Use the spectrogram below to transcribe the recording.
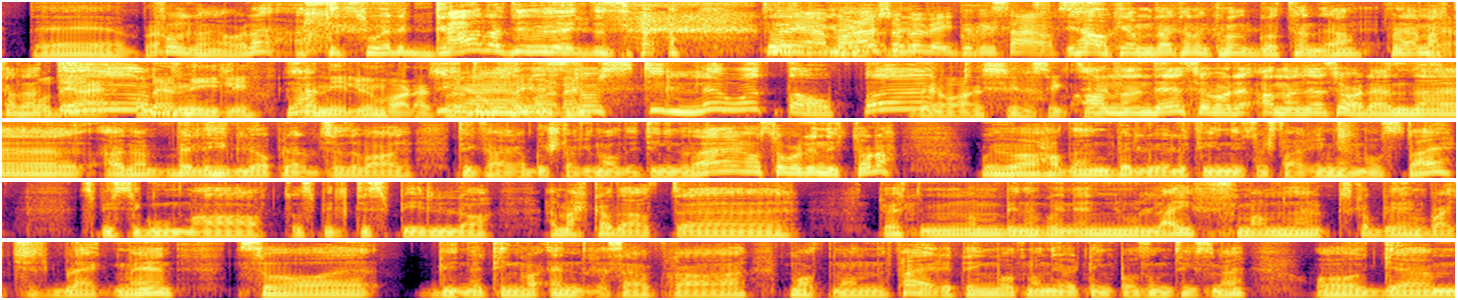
Forrige gang jeg var der, I swear to God at de bevegde seg! Når jeg var der, så det- bevegde de seg også. Ja, ok, men da kan det kan godt hende, ja. For jeg merka det. Og det er, og det er nylig. Det er nylig hun var der. Så Ja, hun står stille, what the fuck? Det var en sinnssyk tur. Annet enn det så var det, det, så var det en, eh, en veldig hyggelig opplevelse. Det var, Fikk feire bursdagen og alle de tingene der. Og så var det nyttår, da. Hvor vi hadde en veldig veldig fin nyttårsfeiring hjemme hos deg. Spiste god mat og spilte spill. Og jeg merka det at eh, du vet, Når man begynner å gå inn i en new life, man skal bli en righteous black man, så eh, begynner ting å endre seg fra måten man feirer ting, måten man gjør ting på. og sånne ting som det. Og um,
